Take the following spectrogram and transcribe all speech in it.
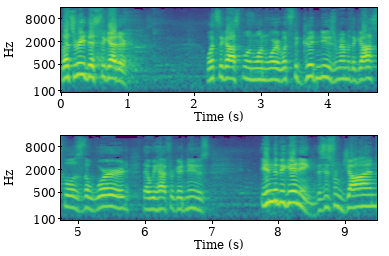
Let's read this together. What's the gospel in one word? What's the good news? Remember, the gospel is the word that we have for good news. In the beginning, this is from John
